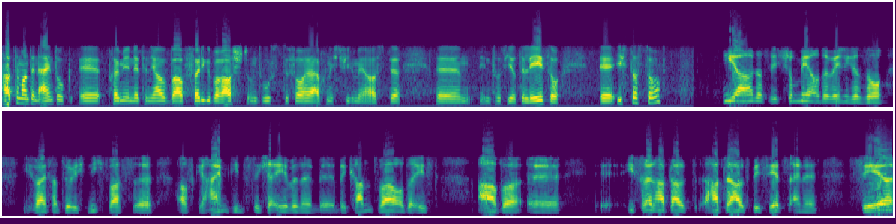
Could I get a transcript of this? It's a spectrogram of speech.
hatte man den Eindruck, äh, Premier Netanyahu war völlig überrascht und wusste vorher auch nicht viel mehr als der äh, interessierte Leser. Äh, ist das so? Ja, das ist schon mehr oder weniger so. Ich weiß natürlich nicht, was äh, auf geheimdienstlicher Ebene be bekannt war oder ist, aber äh, Israel hat halt, hatte halt bis jetzt eine sehr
